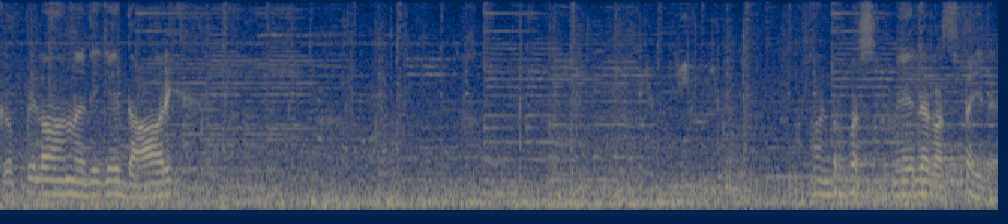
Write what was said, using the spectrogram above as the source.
ಕಪಿಲಾ ನದಿಗೆ ದಾರಿ. ಅಂಡರ್ ಬಸ್ ಮೇಲೆ ರಸ್ತೆ ಇದೆ.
